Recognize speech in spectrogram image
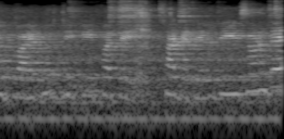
ਸ਼੍ਰੀ ਵਾਹਿਗੁਰੂ ਜੀ ਕੀ ਫਤਿਹ। ਸਾਡੇ ਦਿਲ ਦੀ ਸੁਣਦੇ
